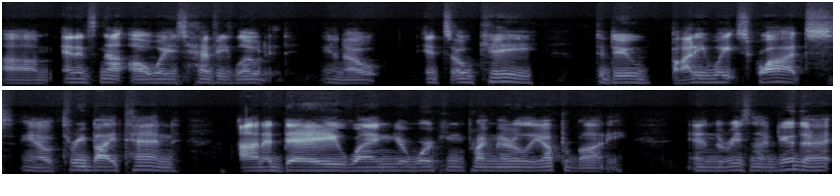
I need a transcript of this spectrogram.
Um, and it's not always heavy loaded. You know, it's okay to do body weight squats, you know, three by 10 on a day when you're working primarily upper body. And the reason I do that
